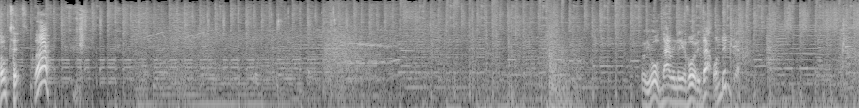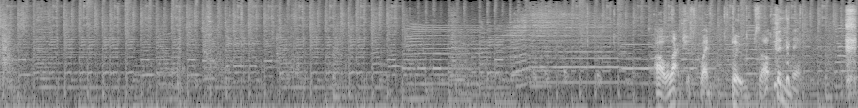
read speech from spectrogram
Oh, tits. Ah! Well, you all narrowly avoided that one, didn't you? Oh, well, that just went boobs up, didn't it?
